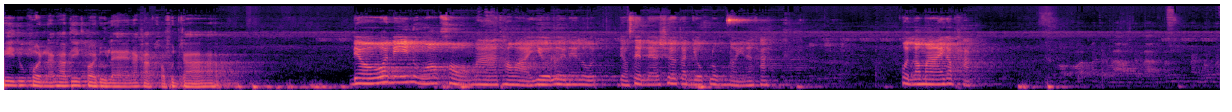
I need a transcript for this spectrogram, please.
พี่ๆทุกคนนะครับ ที่คอยดูแลนะครับ ขอบคุณครับเดี๋ยววันนี้หนูเอาของมาถวายเยอะเลยในรถ เดี๋ยวเสร็จแล้วช่วยกันยกลงหน่อยนะคะ ผลไม้กับผัก ขอคอร์สมาจากลาวจากลาวต้องนั่งรถมา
